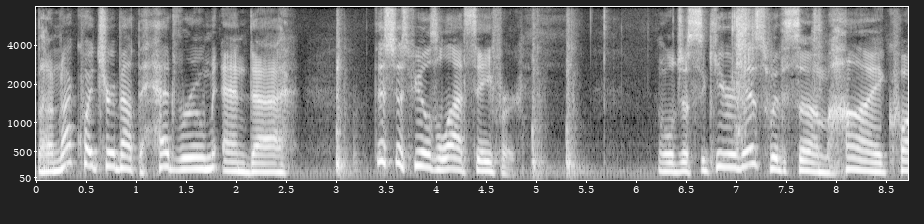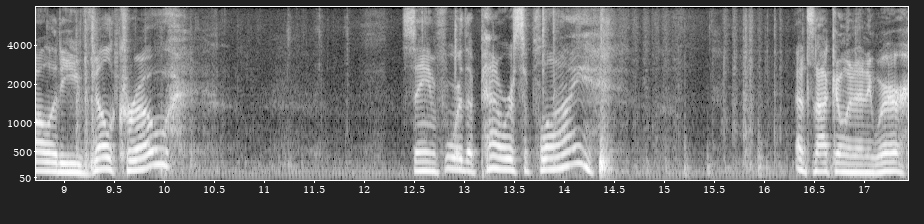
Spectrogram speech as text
but I'm not quite sure about the headroom and uh, this just feels a lot safer. We'll just secure this with some high quality Velcro. Same for the power supply. That's not going anywhere.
